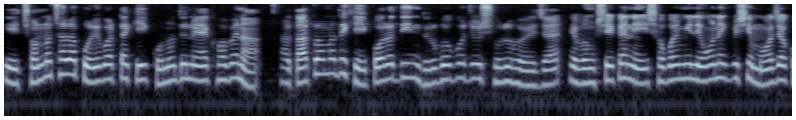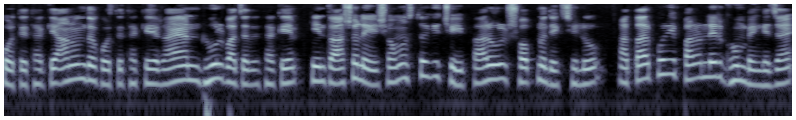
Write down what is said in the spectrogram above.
এই ছন্ন ছাড়া পরিবারটা কি কোনোদিনও এক হবে না? আর তারপর আমরা দেখি, পরের দিন দুর্গাপুজো শুরু হয়ে যায় এবং সেখানে সবাই মিলে অনেক বেশি মজা করতে থাকে, আনন্দ করতে থাকে, রায়ান ঢোল বাজাতে থাকে। কিন্তু আসলে সমস্ত কিছুই পারুল স্বপ্ন দেখছিল আর তারপরে পারুলের ঘুম ভেঙে যায়।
